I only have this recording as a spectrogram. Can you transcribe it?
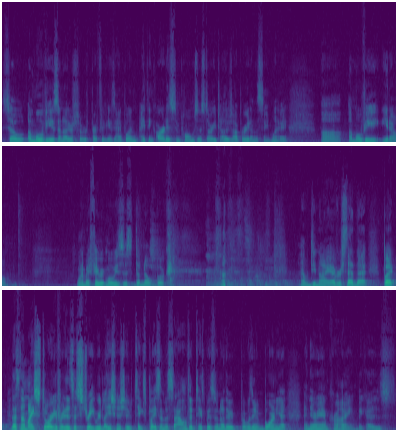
So a movie is another sort of perfect example, and I think artists and poems and storytellers operate on the same way. Uh, a movie, you know, one of my favorite movies is The Notebook. How didn't I ever said that? But that's not my story. For it, it's a straight relationship. It takes place in the South. It takes place in another. I wasn't even born yet, and there I am crying because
